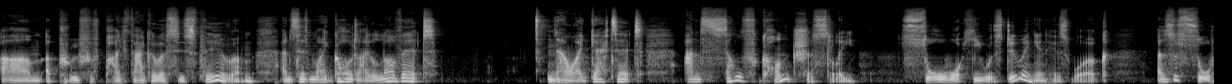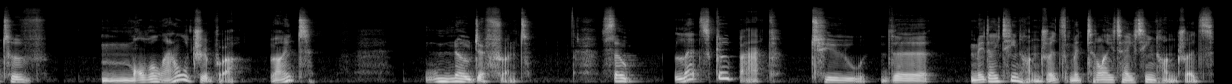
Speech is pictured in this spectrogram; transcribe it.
um, a proof of Pythagoras' theorem and says, My God, I love it. Now I get it. And self consciously saw what he was doing in his work as a sort of moral algebra, right? No different. So let's go back to the mid 1800s, mid to late 1800s,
